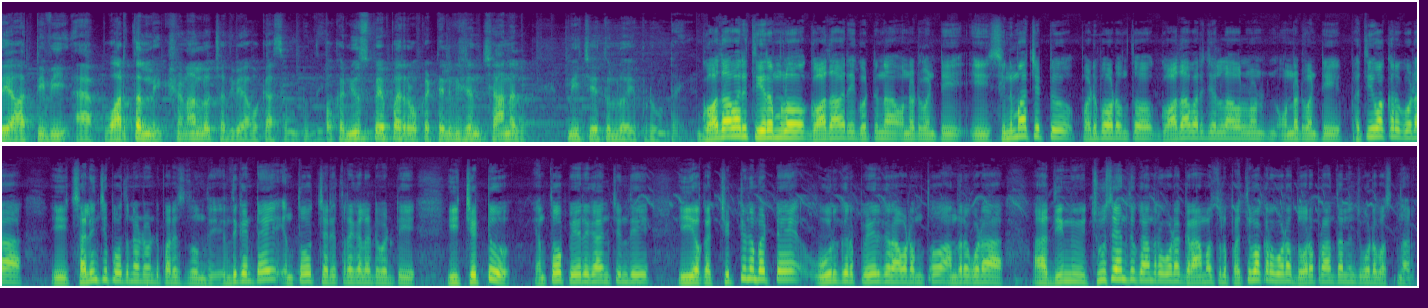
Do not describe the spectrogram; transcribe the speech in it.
అదే ఆర్టీవీ యాప్ వార్తల్ని క్షణాల్లో చదివే అవకాశం ఉంటుంది. ఒక న్యూస్ పేపర్ ఒక టెలివిజన్ ఛానల్ మీ చేతుల్లో ఎప్పుడు ఉంటాయి. గోదావరి తీరంలో గోదావరి గొట్టున ఉన్నటువంటి ఈ సినిమా చెట్టు పడిపోవడంతో గోదావరి జిల్లాలో ఉన్నటువంటి ప్రతి ఒక్కరు కూడా ఈ చలించిపోతున్నటువంటి పరిస్థితి ఉంది. ఎందుకంటే ఎంతో చరిత్ర గలటువంటి ఈ చెట్టు ఎంతో పేరుగాంచింది. ఈ యొక్క చెట్టును బట్టే ఊరికి పేరుకు రావడంతో అందరూ కూడా దీన్ని చూసేందుకు అందరూ కూడా గ్రామస్తులు ప్రతి ఒక్కరు కూడా దూర ప్రాంతాల నుంచి కూడా వస్తున్నారు.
